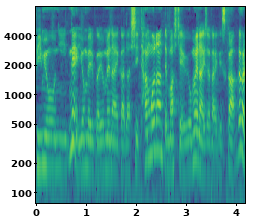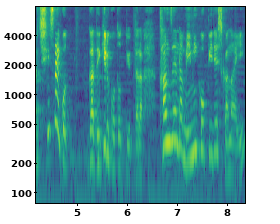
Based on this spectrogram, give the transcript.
微妙にね、読めるか読めないかだし、単語なんてまして読めないじゃないですか。だから小さい子ができることって言ったら完全な耳コピーでしかない。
